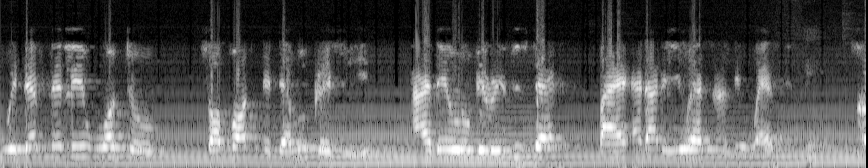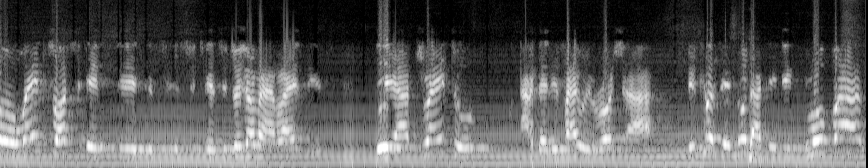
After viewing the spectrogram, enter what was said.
will definitely want to support a democracy and they will be resisted by either the US and the West. So when such a, a, a situation arises, they are trying to identify with Russia because they know that in the global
